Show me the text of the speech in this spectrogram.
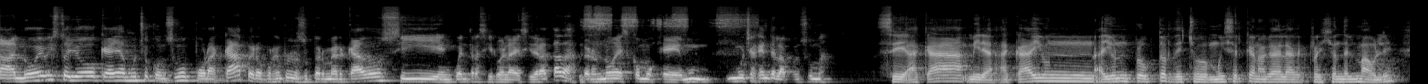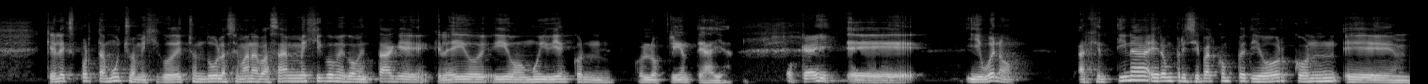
Ah, no he visto yo que haya mucho consumo por acá, pero por ejemplo en los supermercados sí encuentras ciruela deshidratada, pero no es como que mucha gente la consuma. Sí, acá, mira, acá hay un, hay un productor, de hecho muy cercano acá de la región del Maule, que él exporta mucho a México. De hecho, anduvo la semana pasada en México, me comentaba que, le ha ido, muy bien con, los clientes allá. Ok. Eh, y bueno, Argentina era un principal competidor con, eh,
